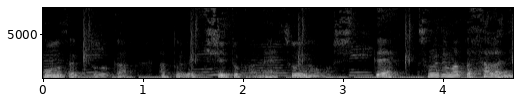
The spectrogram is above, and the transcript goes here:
コンセプトとか、あと歴史とかね、そういうのを知って、それでまたさらに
